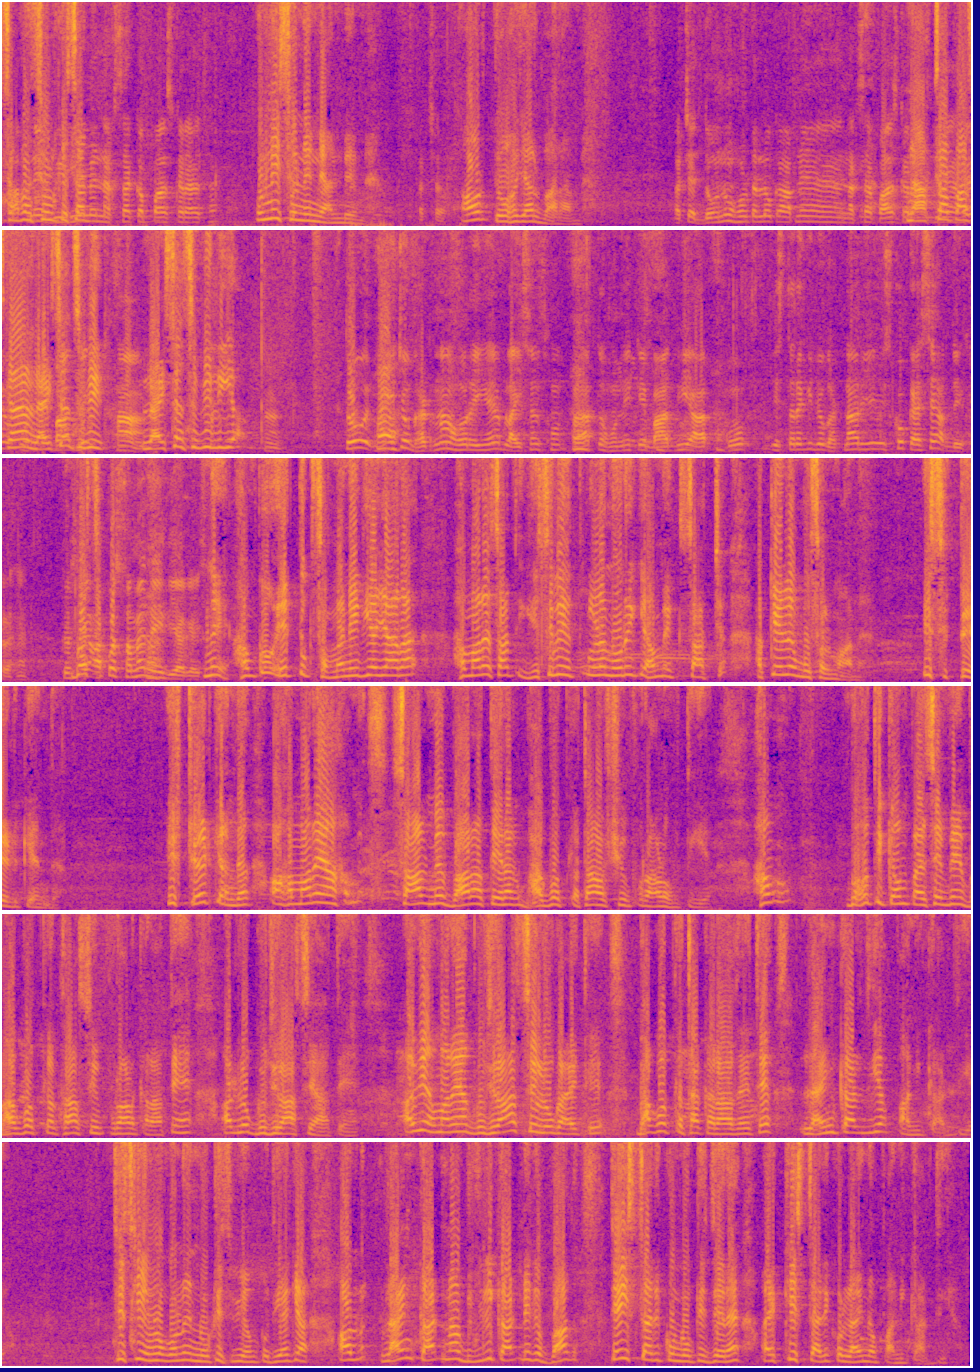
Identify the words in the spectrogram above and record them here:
सब शुल्क के साथ नक्शा कब पास कराया था? उन्नीस सौ निन्यानवे में। अच्छा। और 2012 में। अच्छा दोनों होटलों का आपने नक्शा पास करा नक्शा पास कराया लाइसेंस भी हाँ। लाइसेंस भी लिया। हाँ। तो ये हाँ। जो घटना हो रही है अब लाइसेंस हो- प्राप्त होने के बाद भी आपको इस तरह की जो घटना रही है इसको कैसे आप देख रहे हैं? क्योंकि बस- आपको समय नहीं दिया गया नहीं हमको एक तो समय नहीं दिया जा रहा। हमारे साथ इसलिए उत्पीड़न हो रही कि हम एक साथ अकेले मुसलमान हैं इस ट्रेड के अंदर। ट्रेड के अंदर और हमारे यहाँ हम साल में बारह, तेरह भागवत कथा और शिव पुराण होती है। हम बहुत ही कम पैसे में भागवत कथा, शिव पुराण कराते हैं और लोग गुजरात से आते हैं। अभी हमारे यहाँ गुजरात से लोग आए थे, भागवत कथा करा रहे थे, लाइन काट दिया, पानी काट दिया। जिसकी हम लोगों ने नोटिस भी हमको दिया क्या और लाइन काटना, बिजली काटने के बाद तेईस तारीख को नोटिस दे रहे हैं और इक्कीस तारीख को लाइन और पानी काट दिया।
